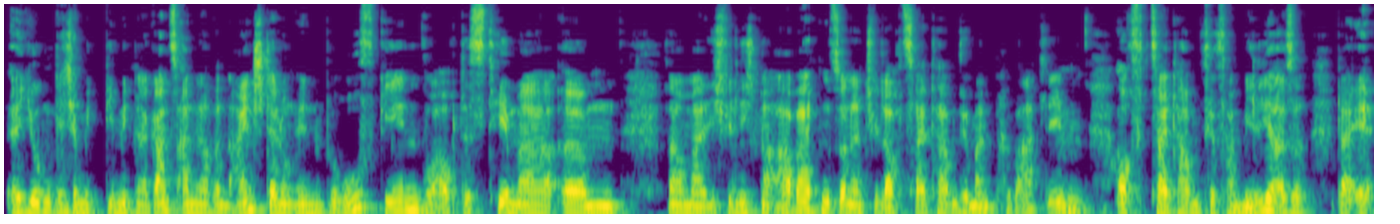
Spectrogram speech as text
äh, Jugendliche, mit, die mit einer ganz anderen Einstellung in den Beruf gehen, wo auch das Thema, ähm, sagen wir mal, ich will nicht nur arbeiten, sondern ich will auch Zeit haben für mein Privatleben, mhm. auch Zeit haben für Familie. Also da äh,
